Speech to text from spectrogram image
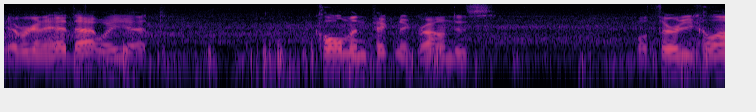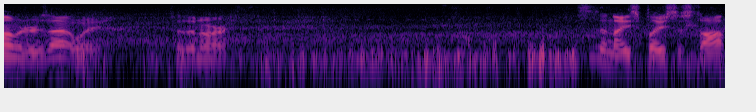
we're gonna head that way yet. Coleman Picnic Ground is well 30 kilometers that way to the north. This is a nice place to stop.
